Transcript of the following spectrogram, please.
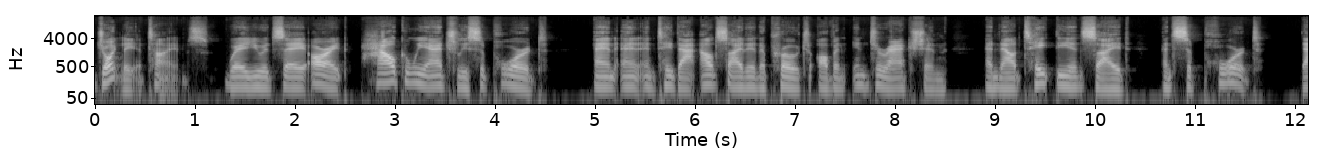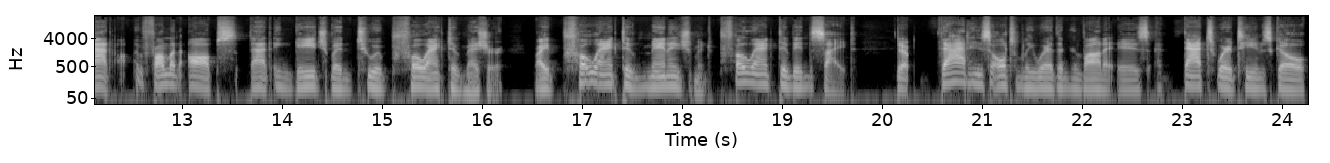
jointly at times, where you would say, all right, how can we actually support and, and, and take that outside in approach of an interaction and now take the insight and support that from an ops, that engagement to a proactive measure, right? Proactive management, proactive insight. Yep. That is ultimately where the nirvana is. And that's where teams go,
